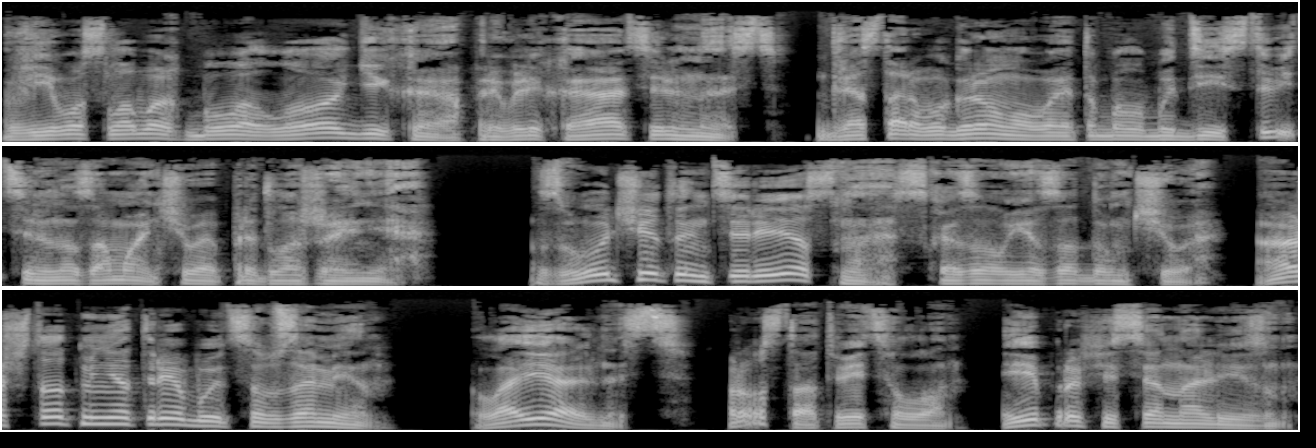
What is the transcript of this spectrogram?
В его словах была логика, привлекательность. Для старого Громова это было бы действительно заманчивое предложение. «Звучит интересно», — сказал я задумчиво. «А что от меня требуется взамен?» «Лояльность», — просто ответил он. «И профессионализм.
